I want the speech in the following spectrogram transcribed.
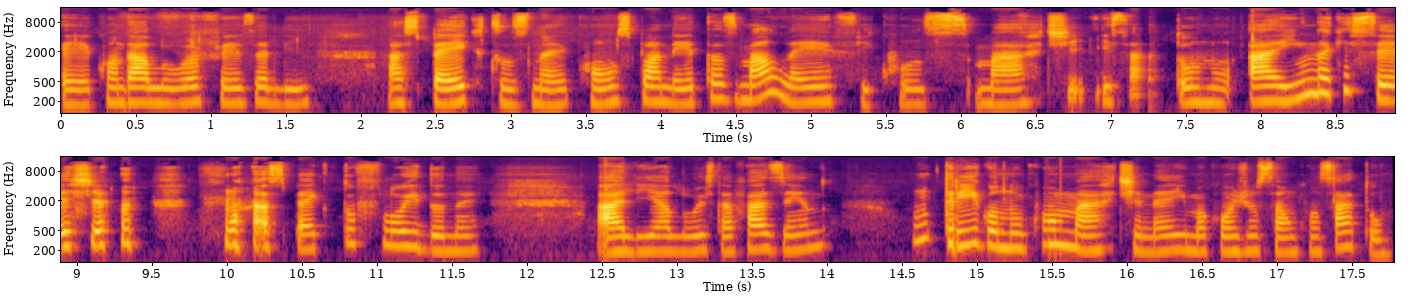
é quando a lua fez ali aspectos, né, com os planetas maléficos, Marte e Saturno, ainda que seja um aspecto fluido, né? Ali a Lua está fazendo um trígono com Marte, né, e uma conjunção com Saturno.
